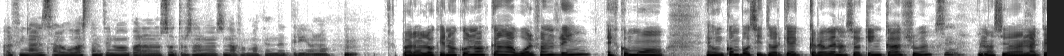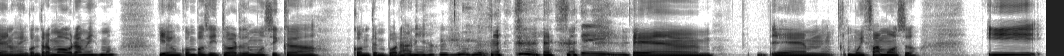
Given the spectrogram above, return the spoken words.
al final es algo bastante nuevo para nosotros, al menos en la formación de trío, ¿no? Para los que no conozcan a Wolfgang Ring, es como es un compositor que creo que nació aquí en Karlsruhe. Sí. en la ciudad en la que nos encontramos ahora mismo y es un compositor de música contemporánea Sí. eh, eh, muy famoso y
